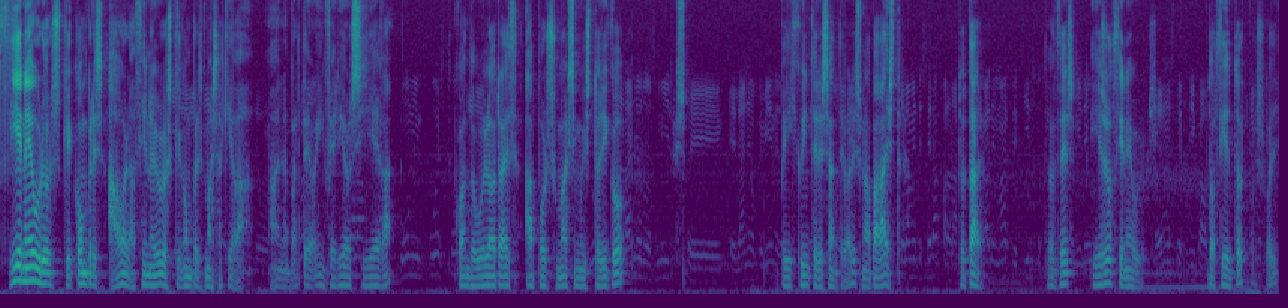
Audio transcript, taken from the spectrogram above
100 euros que compres ahora, 100 euros que compres más aquí abajo, en la parte inferior si llega, cuando vuelva otra vez a por su máximo histórico, es pellizco interesante, ¿vale? Es una paga extra. Total. Entonces, y eso 100 euros. 200, pues oye,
